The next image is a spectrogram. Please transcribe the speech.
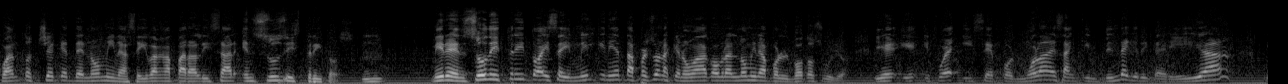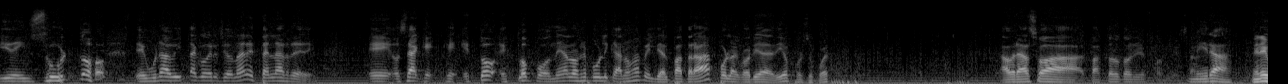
cuántos cheques de nómina se iban a paralizar en sus distritos. Mire, en su distrito hay 6.500 personas que no van a cobrar nómina por el voto suyo. Y, y- y fue y se formó la de San Quintín de gritería y de insultos en una vista congresional, está en las redes. Eh, o sea que, que esto esto pone a los republicanos a pelear para atrás por la gloria de Dios, por supuesto. Abrazo a Pastor Antonio Fernández. Mira,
